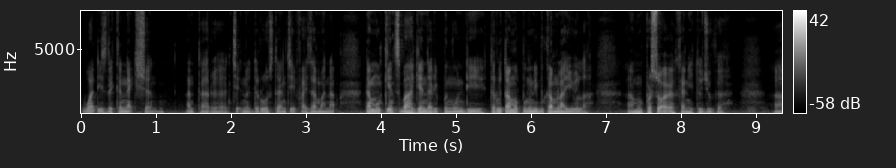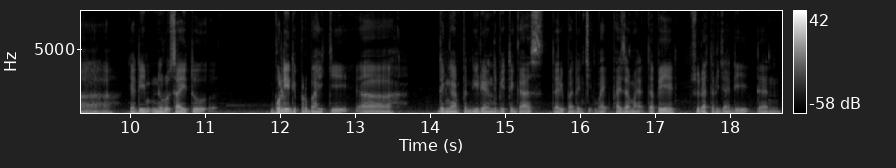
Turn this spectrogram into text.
What is the connection antara Encik Naderus dan Encik Faizal Manap? Dan mungkin sebahagian dari pengundi, terutama pengundi bukan Melayu lah, uh, mempersoalkan itu juga. Uh, jadi menurut saya itu boleh diperbaiki uh, dengan pendirian lebih tegas daripada Encik Faizal Manap. Tapi sudah terjadi dan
